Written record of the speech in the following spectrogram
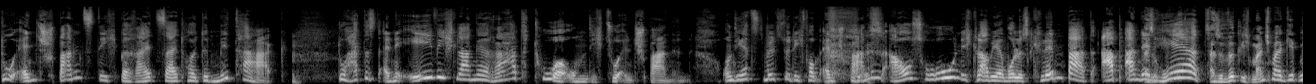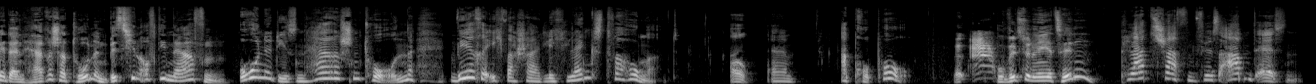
Du entspannst dich bereits seit heute Mittag. Du hattest eine ewig lange Radtour, um dich zu entspannen. Und jetzt willst du dich vom Entspannen ausruhen? Ich glaube ja wohl, es klimpert. Ab an den Herd. Also wirklich, manchmal geht mir dein herrischer Ton ein bisschen auf die Nerven. Ohne diesen herrischen Ton wäre ich wahrscheinlich längst verhungert. Oh, ähm, apropos. Wo willst du denn jetzt hin? Platz schaffen fürs Abendessen.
